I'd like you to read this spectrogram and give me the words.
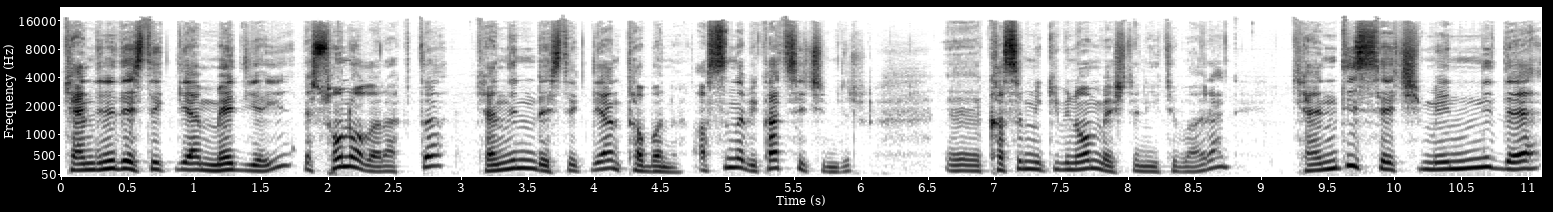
kendini destekleyen medyayı ve son olarak da kendini destekleyen tabanı. Aslında birkaç seçimdir. Ee, Kasım 2015'ten itibaren kendi seçmenini de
